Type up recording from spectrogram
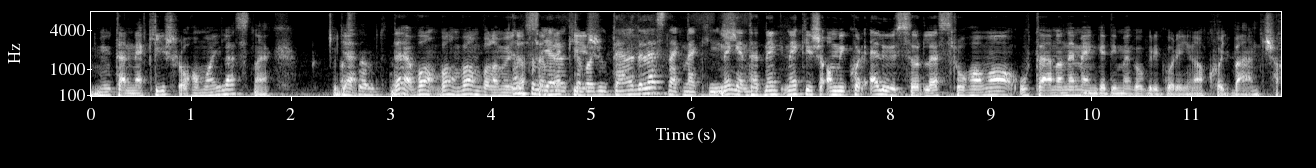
miután neki is rohamai lesznek? Ugye? Azt nem tudom. De van, van, van valami, hogy azt hiszem neki is... vagy utána, de lesznek neki is. Igen, tehát neki, neki is, amikor először lesz rohama, utána nem engedi meg a Grigorinak, hogy bántsa.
